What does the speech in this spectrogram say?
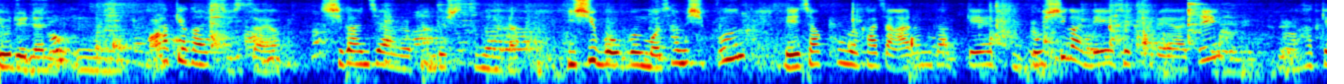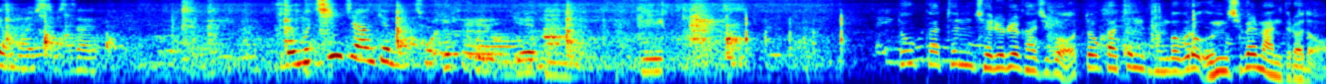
요리는 음, 합격할 수 있어요. 시간 제한을 반드시 둡니다. 25분 뭐 30분 내 작품을 가장 아름답게 그 시간 내에 제출해야지 어, 합격을 할 수 있어요. 너무 치지 않게 맞춰주세요. 똑같은 재료를 가지고 똑같은 방법으로 음식을 만들어도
